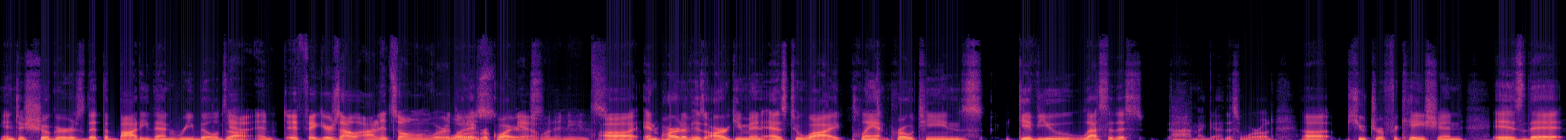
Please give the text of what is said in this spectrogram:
into sugars that the body then rebuilds yeah, up. and it figures out on its own where What it requires. Yeah, what it needs. Uh, and part of his argument as to why plant proteins give you less of this, oh my God, this world uh, putrefaction, is that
